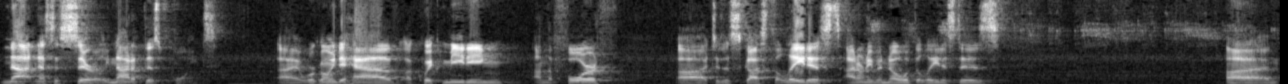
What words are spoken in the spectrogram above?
not necessarily, not at this point. Uh, we're going to have a quick meeting on the 4th uh, to discuss the latest. I don't even know what the latest is. Um,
